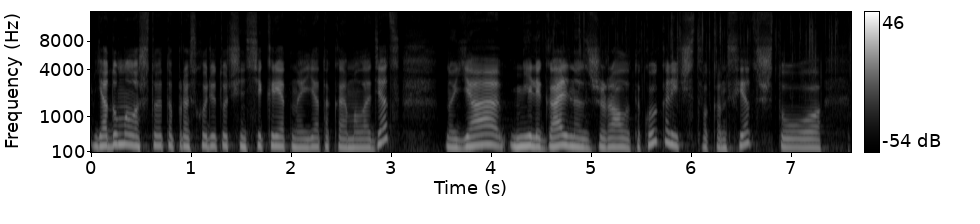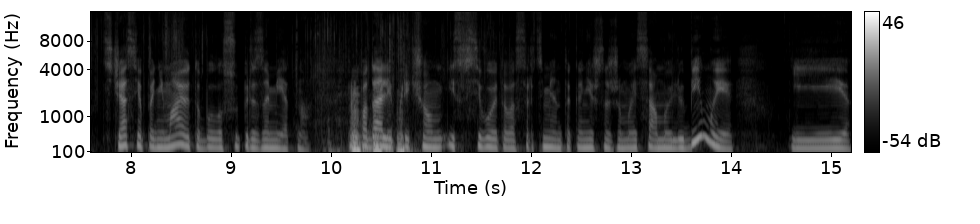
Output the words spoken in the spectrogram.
я думала, что это происходит очень секретно, и я такая молодец, но я нелегально сжирала такое количество конфет, что сейчас я понимаю, это было супер заметно. Пропадали причем из всего этого ассортимента, конечно же, мои самые любимые, и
